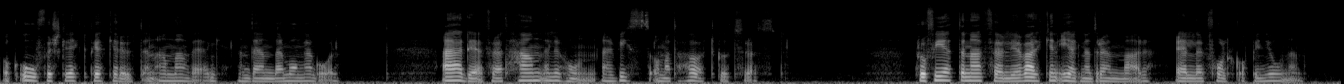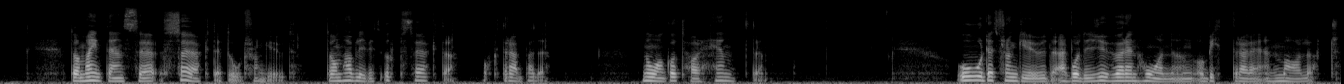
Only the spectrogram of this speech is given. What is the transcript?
och oförskräckt pekar ut en annan väg än den där många går, är det för att han eller hon är viss om att ha hört Guds röst. Profeterna följer varken egna drömmar eller folkopinionen. De har inte ens sökt ett ord från Gud. De har blivit uppsökta och drabbade. Något har hänt dem. Ordet från Gud är både ljuvare än honung och bittrare än malört.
